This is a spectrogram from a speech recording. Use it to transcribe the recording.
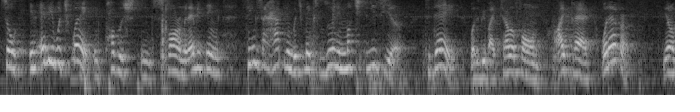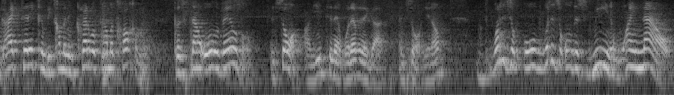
So in every which way, in published in Sfarim and everything, things are happening which makes learning much easier today, whether it be by telephone, iPad, whatever. You know, guy today can become an incredible Talmud Chacham because it's now all available and so on on the internet, whatever they got, and so on. You know, what is it all? What does all this mean, and why now?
